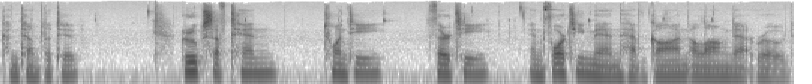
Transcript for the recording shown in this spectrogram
contemplative. Groups of ten, twenty, thirty, and forty men have gone along that road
